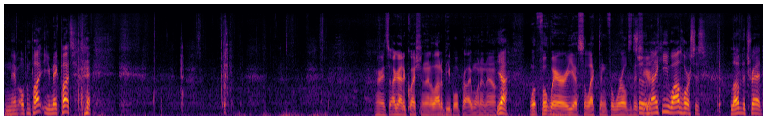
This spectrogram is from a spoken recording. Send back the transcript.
And they have open putt, you make putts. All right, so I got a question that a lot of people probably want to know. Yeah. What footwear are you selecting for Worlds this so year? So Nike Wild Horses. Love the tread.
